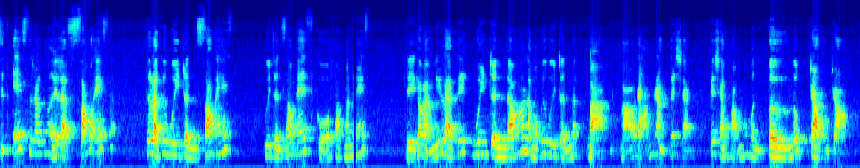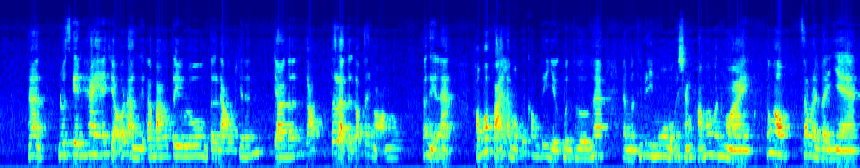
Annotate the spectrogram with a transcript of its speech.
6S đó có nghĩa là 6S tức là cái quy trình 6S quy trình 6S của Phật Manes thì các bạn biết là cái quy trình đó là một cái quy trình bảo, bảo đảm rằng cái sản cái sản phẩm của mình từ lúc trồng trọt. Ha Nuskin hay ở chỗ là người ta bao tiêu luôn từ đầu cho đến cho đến gốc tức là từ gốc tới ngọn luôn. Có nghĩa là không có phải là một cái công ty dược bình thường ha là mình phải đi mua một cái sản phẩm ở bên ngoài đúng không? Xong rồi về nhà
